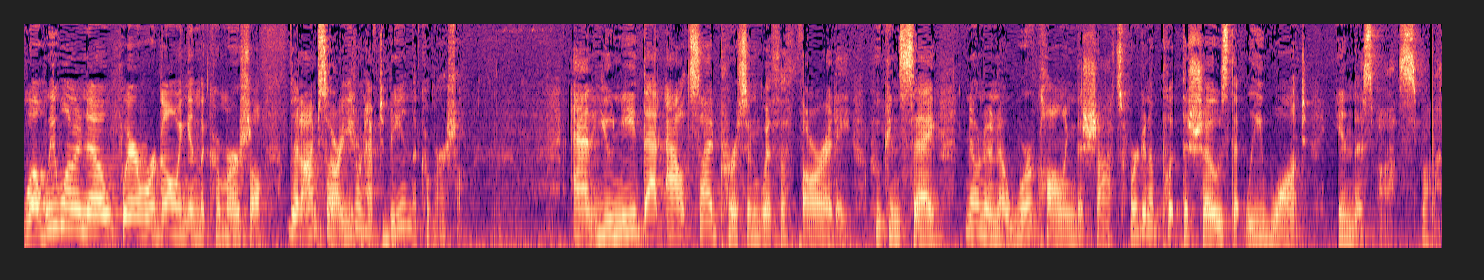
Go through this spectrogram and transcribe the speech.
Well, we want to know where we're going in the commercial. Then I'm sorry, you don't have to be in the commercial. And you need that outside person with authority who can say, no, no, no, we're calling the shots. We're going to put the shows that we want in this spot.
